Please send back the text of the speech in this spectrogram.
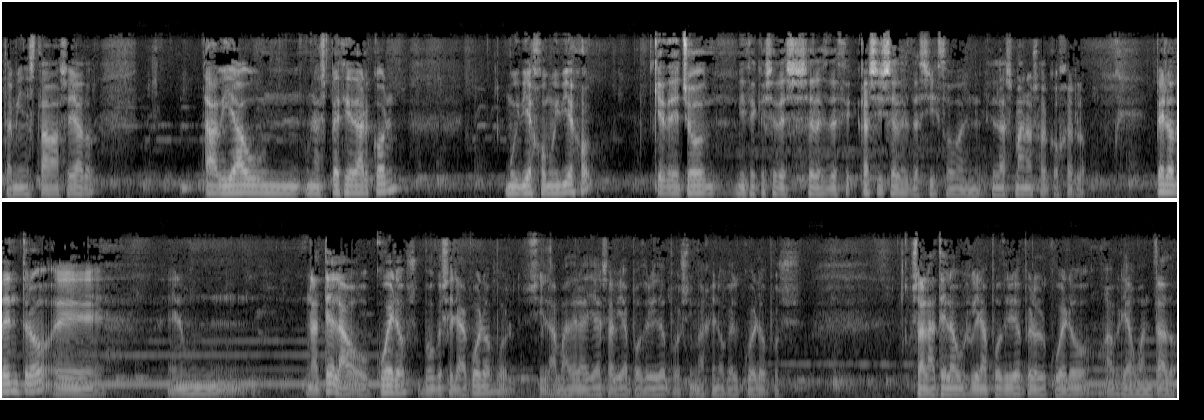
también estaba sellado, había una especie de arcón muy viejo, muy viejo, que de hecho dice que se, les casi se les deshizo en, las manos al cogerlo. Pero dentro, eh, en una tela o cuero, supongo que sería cuero, por, si la madera ya se había podrido, pues imagino que el cuero, pues, o sea, la tela hubiera podrido, pero el cuero habría aguantado.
